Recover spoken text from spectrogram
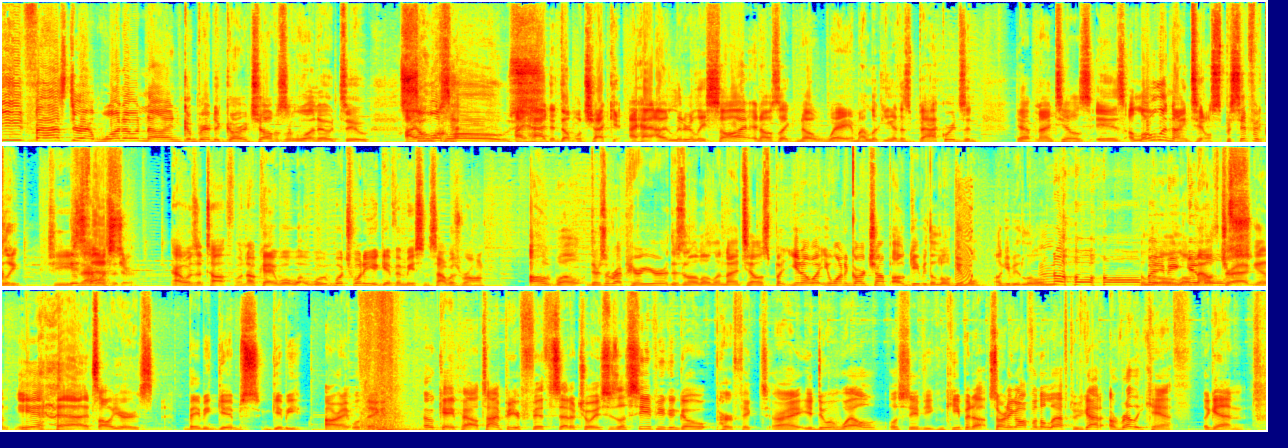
faster at 109 compared to Garchomp's 102. I So almost ha- close. I had to double check it. I had I literally saw it, and I was like, no way. Am I looking at this backwards? And yep, Ninetales is Alola Ninetales specifically. Jeez, is that was, a, that was a tough one. Okay, well, what, wh- which one are you giving me since I was wrong? Oh well, there's a Rhyperior, there's an Alola Ninetales, but you know what? You want a Garchomp? I'll give you the little Gible. I'll give you the little, No, the baby little, little mouth dragon. Yeah, it's all yours. Baby Gibbs, Gibby. All right, we'll take it. Okay, pal, time for your fifth set of choices. Let's see if you can go perfect, all right? You're doing well. Let's see if you can keep it up. Starting off on the left, we've got a Relicanth. Again.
